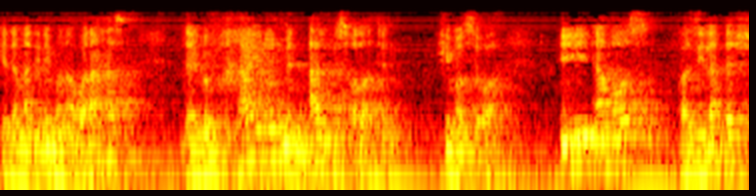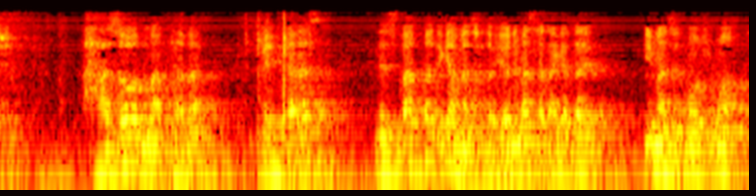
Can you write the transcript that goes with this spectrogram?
که در مدینه منوره هست در گفت خیر من الف صلات فی ما سوا. این نماز فضیلتش هزار مرتبه بهتر است نسبت به دیگه مسجد یعنی مثلا اگر در این مسجد ما شما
